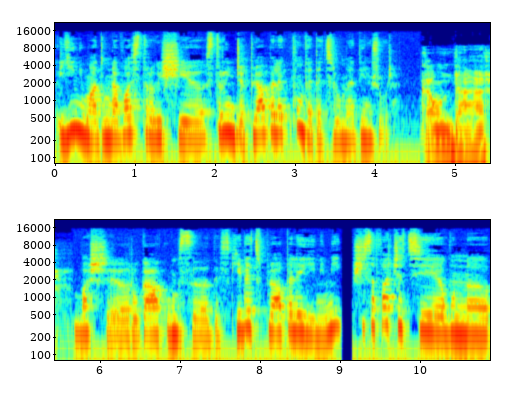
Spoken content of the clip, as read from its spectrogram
inima dumneavoastră își strânge pleoapele, cum vedeți lumea din jur? Ca un dar. V-aș ruga acum să deschideți pleoapele inimii și să faceți un uh,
